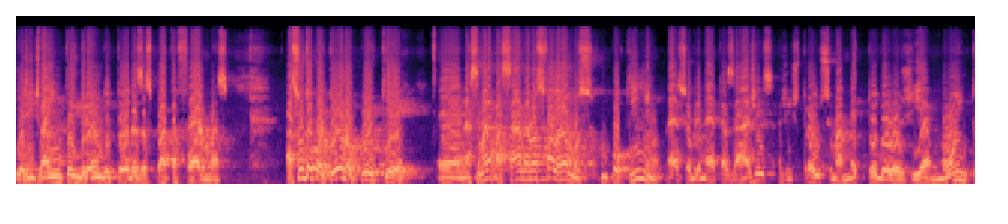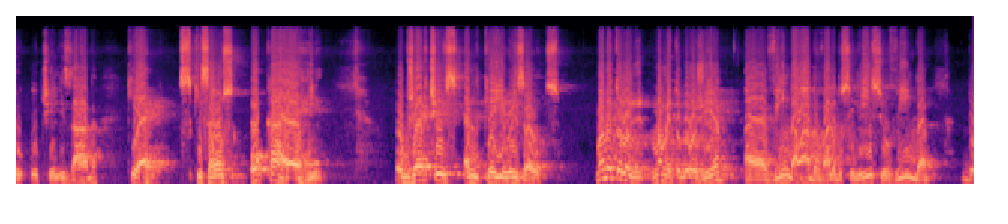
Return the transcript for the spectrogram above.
e a gente vai integrando todas as plataformas. Assunto oportuno porque é, na semana passada nós falamos um pouquinho né, sobre metas ágeis, a gente trouxe uma metodologia muito utilizada que, é, que são os OKR, Objectives and Key Results. Uma metodologia, uma metodologia é, vinda lá do Vale do Silício, vinda do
